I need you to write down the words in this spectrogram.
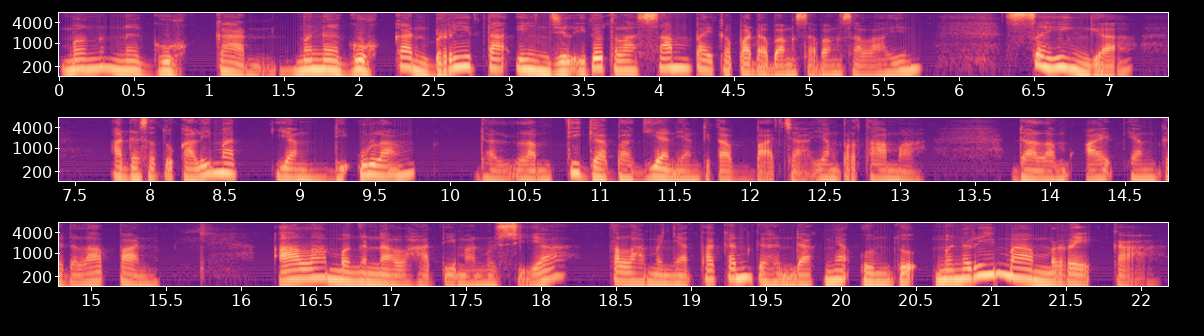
meneguhkan, meneguhkan berita Injil itu telah sampai kepada bangsa-bangsa lain sehingga ada satu kalimat yang diulang dalam tiga bagian yang kita baca. Yang pertama, dalam ayat yang ke-8, Allah mengenal hati manusia, telah menyatakan kehendaknya untuk menerima mereka.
